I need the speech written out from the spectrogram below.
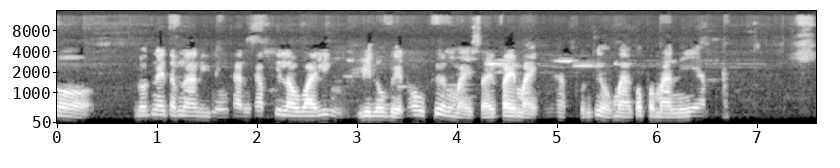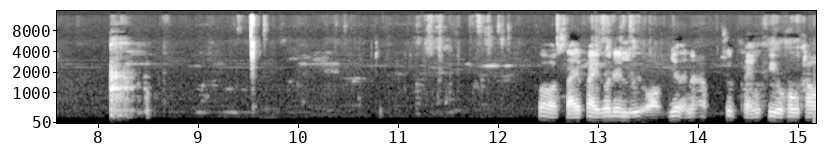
ก็รถในตำนานอีกหนึ่งคันครับ ที่เราไวริ่งรีโนเวทห้องเครื่องใหม่สายไฟใหม่นะครับ ผลที่ออกมาก็ประมาณนี้ครับ ก็สายไฟก็ได้รื้อออกเยอะนะครับ ชุดแผงฟิวของเขา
